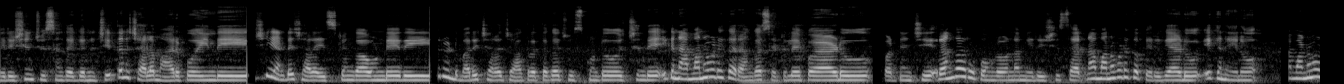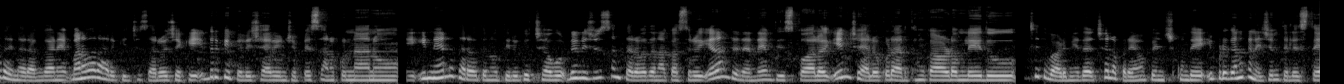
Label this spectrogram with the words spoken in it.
మీరు ఉన్న చూసిన దగ్గర నుంచి తను చాలా మారిపోయింది. రిషి అంటే చాలా ఇష్టంగా ఉండేది. రెండు మరి చాలా జాగ్రత్తగా చూసుకుంటూ వచ్చింది. ఇక నా మనవడిగా రంగా సెటిల్ అయిపోయాడు. అప్పటి నుంచి రంగారూపంలో ఉన్న మీ సార్ నా మనవడిగా పెరిగాడు. ఇక నేను మనవడైన రంగానే మనవరారికి ఇచ్చి సరోజకి ఇద్దరికి పెళ్ళి చేయాలి అని చెప్పేసి అనుకున్నాను. ఇన్నేళ్ళ తర్వాత నువ్వు తిరిగొచ్చావు. నేను నిన్ను చూసిన తర్వాత నాకు అసలు ఎలాంటి నిర్ణయం తీసుకోవాలో ఏం చేయాలో కూడా అర్థం కావడం లేదు. చితి వాడి మీద చాలా ప్రేమ పెంచుకుంది. ఇప్పుడు గనక నిజం తెలిస్తే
